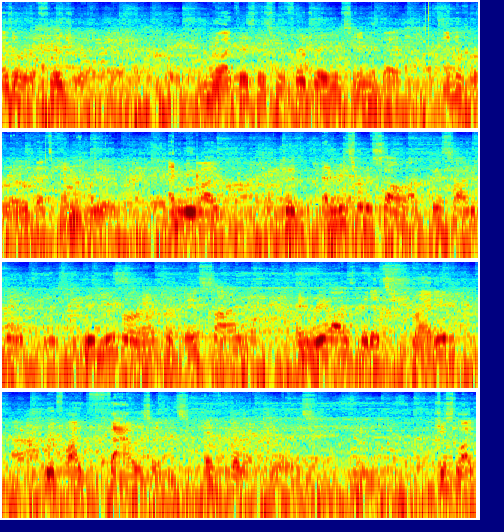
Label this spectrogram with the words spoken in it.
as a refrigerator. And we're like, there's this refrigerator sitting at the end of a road. That's kind of weird. And we like, cause, and we sort of saw like this side of it. We move around to this side and realize that it's shredded with like thousands of bullet holes, just like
